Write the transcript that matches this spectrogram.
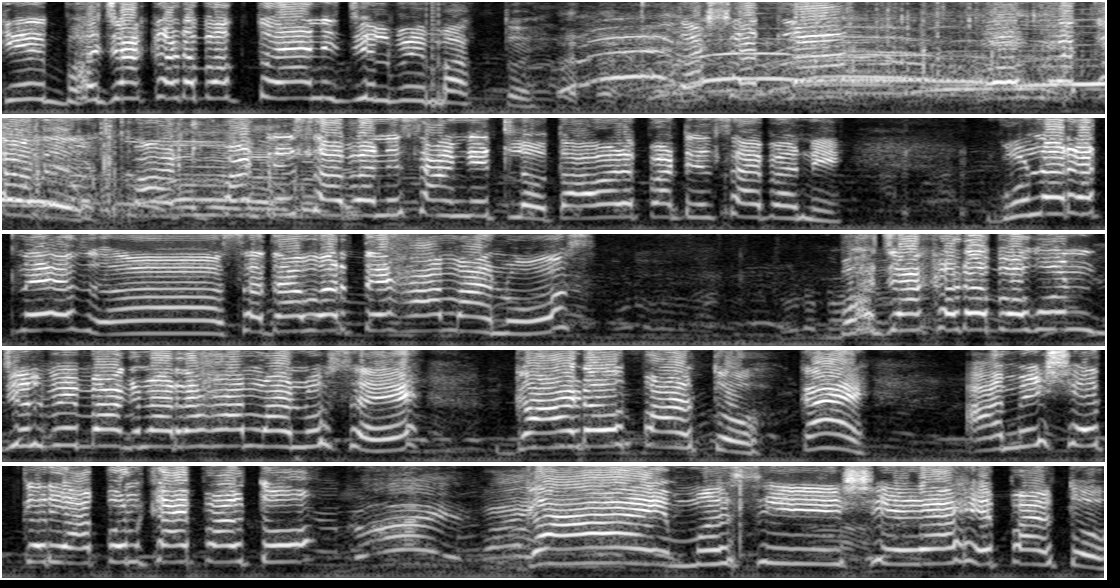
की भजाकडे बघतोय आणि जिलबी मागतोय. कशातला तो प्रकार आहे. पा- पाटील साहेबांनी सांगितलं होतं आवळे पाटील साहेबांनी. गुणरत्ने अं, सदावर्ते हा माणूस भजाकडे बघून जिलबी मागणारा हा माणूस आहे. गाढव पाळतो. काय? आम्ही शेतकरी आपण काय पाळतो? गाय म्हशी शेळ्या हे पाळतो.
